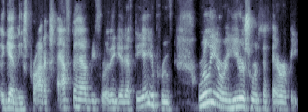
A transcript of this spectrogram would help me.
again, these products have to have before they get FDA approved really are a year's worth of therapy.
